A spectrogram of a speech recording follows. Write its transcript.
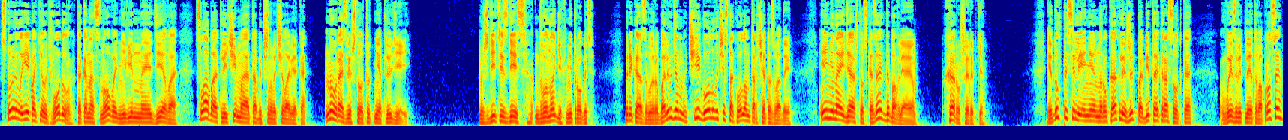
Стоило ей покинуть воду, как она снова невинная дева, слабо отличимая от обычного человека. Ну, разве что тут нет людей. «Ждите здесь, двуногих не трогать». Приказываю рыболюдям, чьи головы чистоколом торчат из воды. И, не найдя, что сказать, добавляю – Хорошие рыбки. Иду в поселение, на руках лежит побитая красотка. Вызовет ли это вопросы?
